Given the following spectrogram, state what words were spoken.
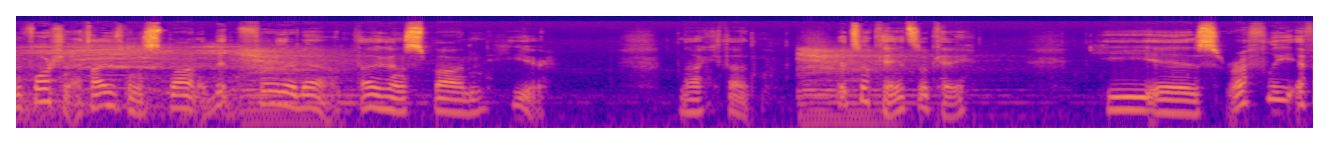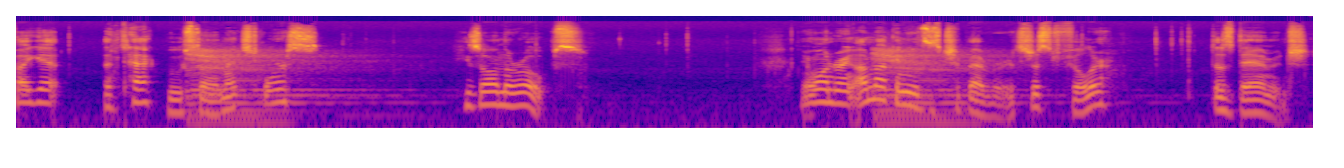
Unfortunate, I thought he was going to spawn a bit further down. I thought he was going to spawn here. No, I thought, it's okay, it's okay. He is roughly, if I get attack boost on the next horse, he's on the ropes. You're wondering, I'm not going to use this chip ever. It's just filler. It does damage.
